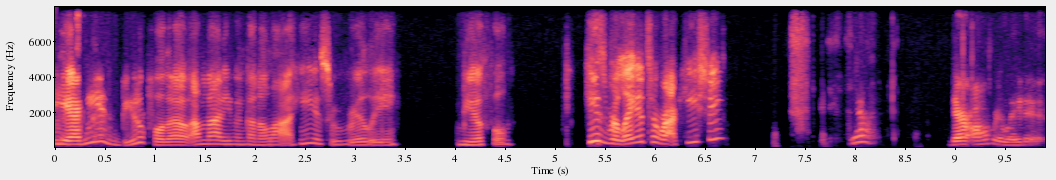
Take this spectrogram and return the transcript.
Yeah, he is beautiful though. I'm not even gonna lie. He is really beautiful. He's related to Rikishi. yeah. They're all related.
